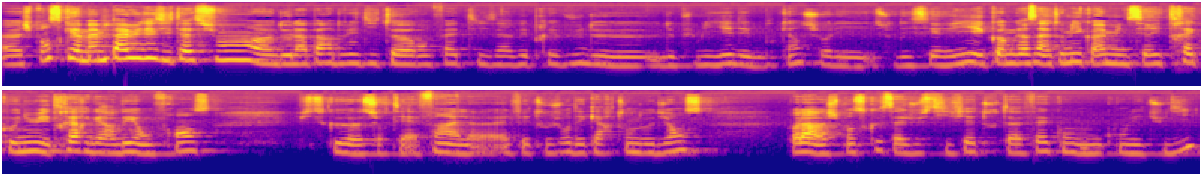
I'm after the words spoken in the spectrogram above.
Euh, je pense qu'il n'y a même pas eu d'hésitation euh, de la part de l'éditeur. En fait, ils avaient prévu de, publier des bouquins sur, les, sur des séries. Et comme Grey's Anatomy est quand même une série très connue et très regardée en France, puisque euh, sur TF1, elle, fait toujours des cartons d'audience, voilà, je pense que ça justifiait tout à fait qu'on l'étudie.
